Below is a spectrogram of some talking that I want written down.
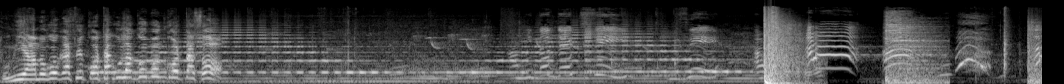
তুমি আমাকে কাছে কথাগুলা গোপন করতেছ আমি তো দেখছি যে আমার- আ! আ! আ!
